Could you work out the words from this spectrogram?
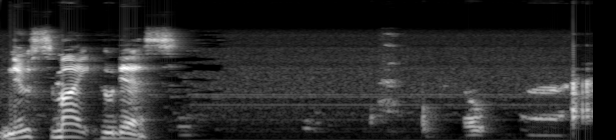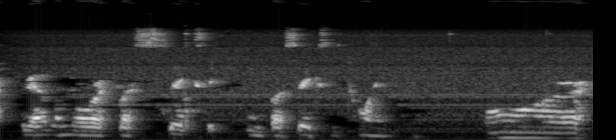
New smite, who dis? Oh, uh, forgot one more. Plus 6. 16 plus 6 is 24.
